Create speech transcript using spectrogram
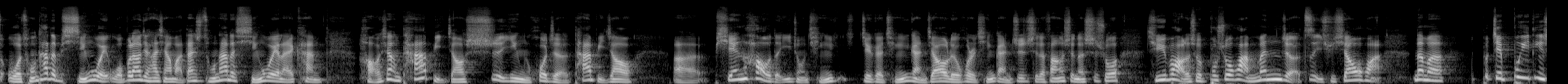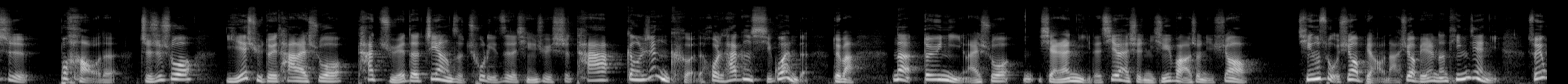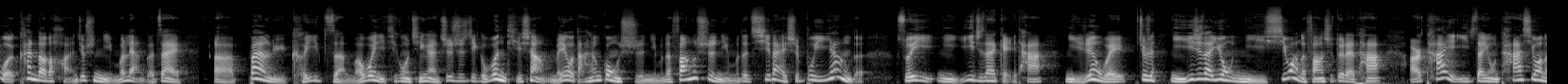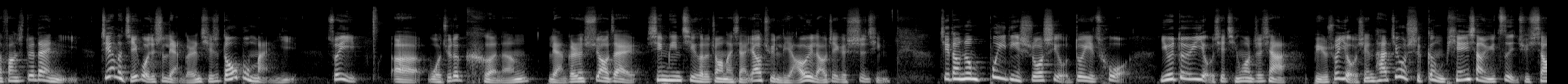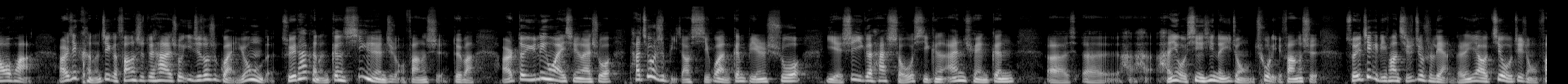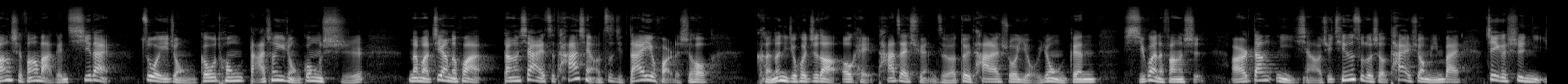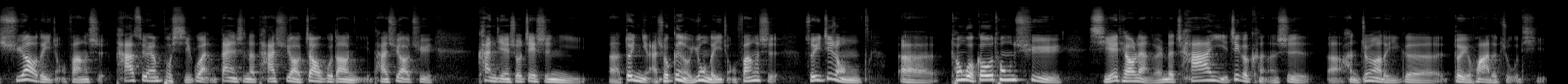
我从他的行为，我不了解他想法，但是从他的行为来看，好像他比较适应或者他比较呃偏好的一种情这个情感交流或者情感支持的方式呢，是说情绪不好的时候不说话闷着自己去消化。那么不这不一定是不好的，只是说也许对他来说，他觉得这样子处理自己的情绪是他更认可的，或者他更习惯的，对吧？那对于你来说，显然你的期待是你情绪不好的时候，你需要倾诉，需要表达，需要别人能听见你。所以我看到的好像就是你们两个在呃伴侣可以怎么为你提供情感支持这个问题上没有达成共识，你们的方式、你们的期待是不一样的。所以你一直在给他，你认为就是你一直在用你希望的方式对待他，而他也一直在用他希望的方式对待你。这样的结果就是两个人其实都不满意。所以。呃，我觉得可能两个人需要在心平气和的状态下要去聊一聊这个事情。这当中不一定说是有对错，因为对于有些情况之下，比如说有些人他就是更偏向于自己去消化，而且可能这个方式对他来说一直都是管用的，所以他可能更信任这种方式，对吧？而对于另外一些人来说，他就是比较习惯跟别人说，也是一个他熟悉、跟安全、跟呃呃很很很有信心的一种处理方式。所以这个地方其实就是两个人要就这种方式方法跟期待。做一种沟通，达成一种共识。那么这样的话，当下一次他想要自己待一会儿的时候，可能你就会知道，OK，他在选择对他来说有用跟习惯的方式。而当你想要去倾诉的时候，他也需要明白这个是你需要的一种方式。他虽然不习惯，但是呢，他需要照顾到你，他需要去看见说这是你呃对你来说更有用的一种方式。所以这种呃通过沟通去协调两个人的差异，这个可能是啊很重要的一个对话的主题。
